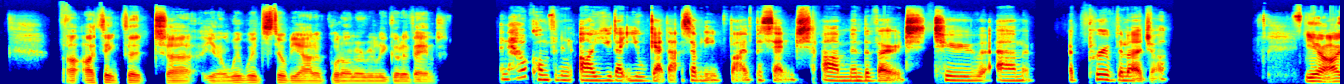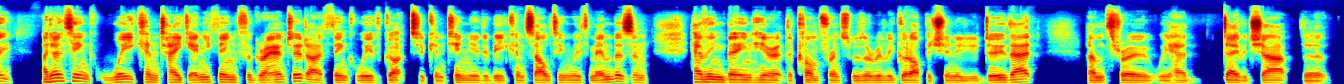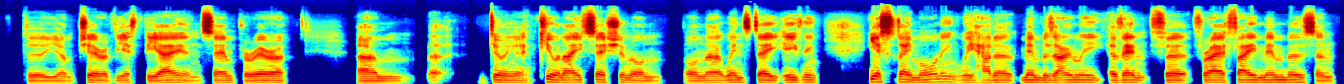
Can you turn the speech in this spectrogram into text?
I think that uh, you know we would still be able to put on a really good event. And how confident are you that you'll get that seventy five percent um, member vote to um, approve the merger? Yeah, I I don't think we can take anything for granted. I think we've got to continue to be consulting with members, and having been here at the conference was a really good opportunity to do that. Um, through we had David Sharp, the the um, chair of the FPA, and Sam Pereira um, uh, doing a Q and A session on on uh, Wednesday evening. Yesterday morning, we had a members only event for for AFA members, and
